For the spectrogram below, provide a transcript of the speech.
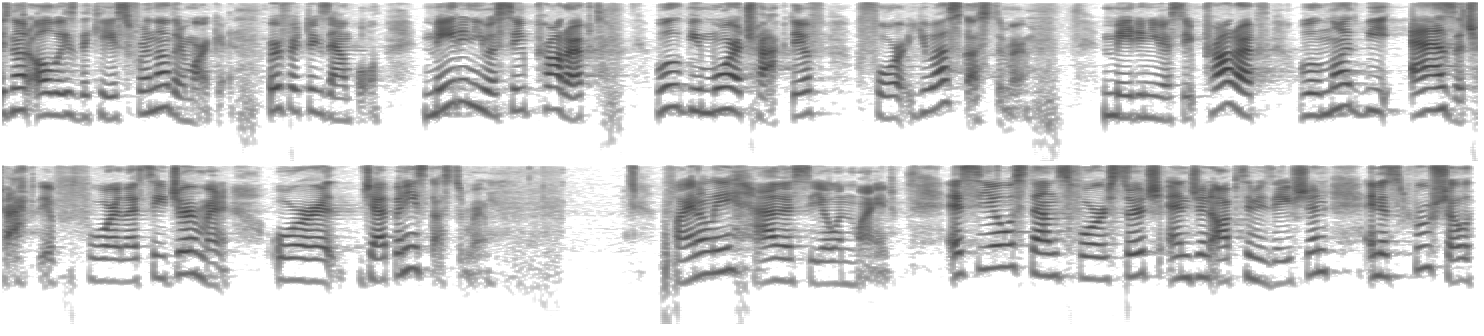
is not always the case for another market. Perfect example, made in USA product will be more attractive for US customer. Made in USA product will not be as attractive for, let's say, German or Japanese customer. Finally, have SEO in mind. SEO stands for Search Engine Optimization, and it's crucial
